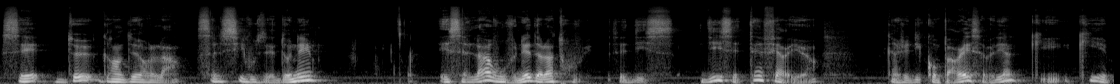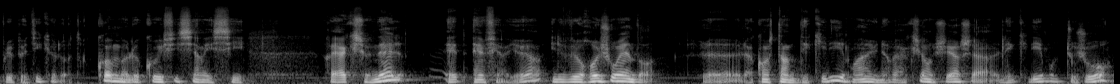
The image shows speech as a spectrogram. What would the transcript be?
ces deux grandeurs-là. Celle-ci vous est donnée et celle-là, vous venez de la trouver. C'est 10. 10 est inférieur. Quand je dis comparer, ça veut dire qui, est plus petit que l'autre. Comme le coefficient ici réactionnel est inférieur, il veut rejoindre la constante d'équilibre. Hein. une réaction cherche à l'équilibre toujours.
